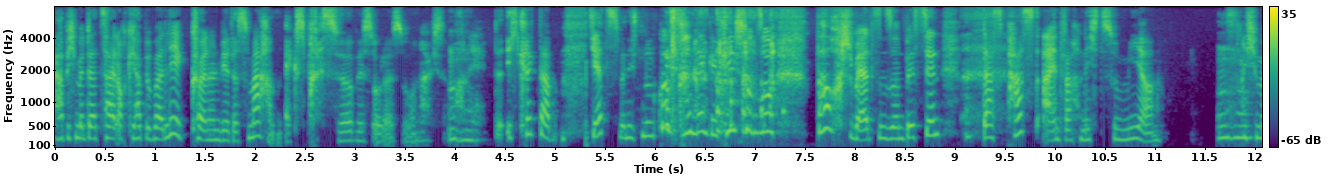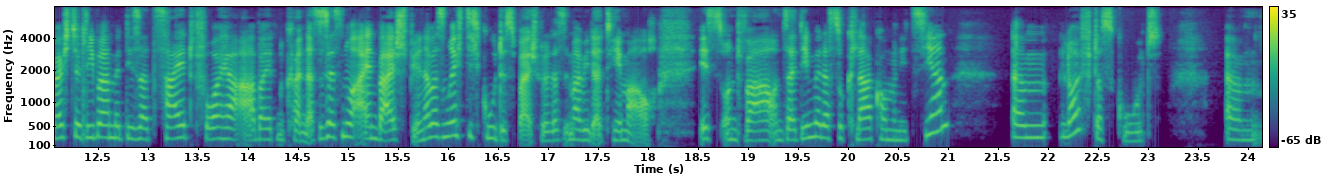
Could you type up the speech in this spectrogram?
habe ich mit der Zeit auch gehabt überlegt, können wir das machen? Express-Service oder so. Und habe ich gesagt, oh nee, ich krieg da jetzt, wenn ich nur kurz dran denke, krieg ich schon so Bauchschmerzen so ein bisschen. Das passt einfach nicht zu mir. Mhm. Ich möchte lieber mit dieser Zeit vorher arbeiten können. Das ist jetzt nur ein Beispiel, ne, aber es ist ein richtig gutes Beispiel, das immer wieder Thema auch ist und war. Und seitdem wir das so klar kommunizieren, ähm, läuft das gut. Ähm,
